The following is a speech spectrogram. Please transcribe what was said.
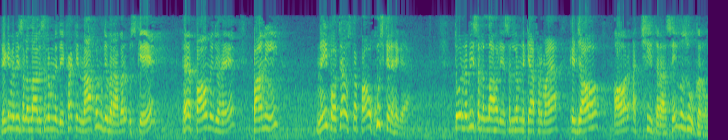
لیکن نبی صلی اللہ علیہ وسلم نے دیکھا کہ ناخن کے برابر اس کے پاؤں میں جو ہے پانی نہیں پہنچا، اس کا پاؤں خشک رہ گیا۔ تو نبی صلی اللہ علیہ وسلم نے کیا فرمایا کہ جاؤ اور اچھی طرح سے وضو کرو۔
